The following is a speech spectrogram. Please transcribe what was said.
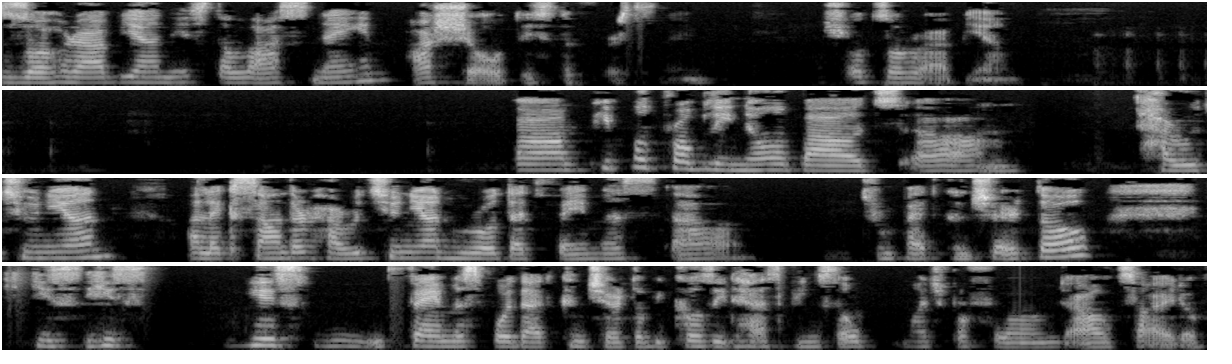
Zohrabian is the last name. Ashot is the first name. Ashot Zohrabian. um, people probably know about um, Harutunian, Alexander Harutunian, who wrote that famous uh, trumpet concerto. He's he's he's famous for that concerto because it has been so much performed outside of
